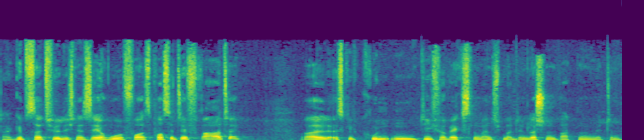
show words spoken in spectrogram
Da gibt es natürlich eine sehr hohe False-Positive-Rate, weil es gibt Kunden, die verwechseln manchmal den Löschen-Button mit dem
